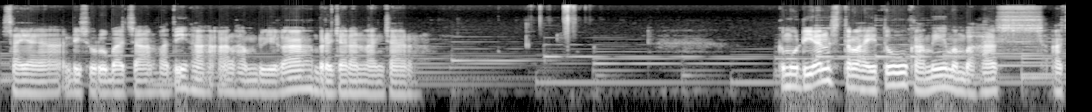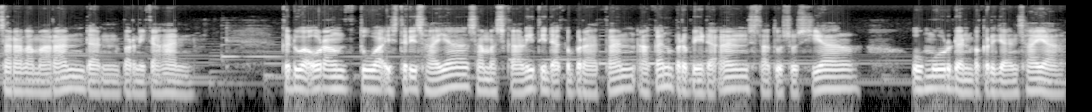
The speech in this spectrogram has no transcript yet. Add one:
saya disuruh baca Al-Fatihah, alhamdulillah berjalan lancar. Kemudian setelah itu kami membahas acara lamaran dan pernikahan. Kedua orang tua istri saya sama sekali tidak keberatan akan perbedaan status sosial, umur, dan pekerjaan saya.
